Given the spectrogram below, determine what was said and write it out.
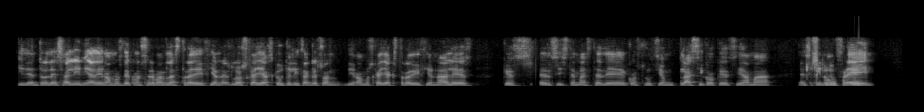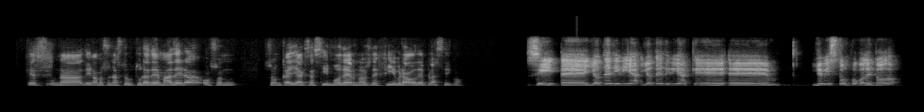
Y dentro de esa línea, digamos, de conservar las tradiciones, los kayaks que utilizan, que son, digamos, kayaks tradicionales, que es el sistema este de construcción clásico que se llama skin on frame, que es una, digamos, una estructura de madera, o son, son kayaks así modernos de fibra o de plástico? Sí, eh, yo te diría, yo te diría que eh, yo he visto un poco de todo,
